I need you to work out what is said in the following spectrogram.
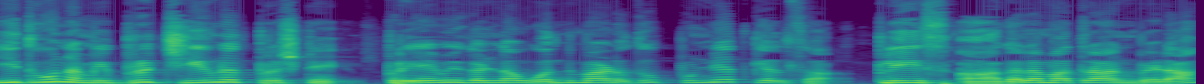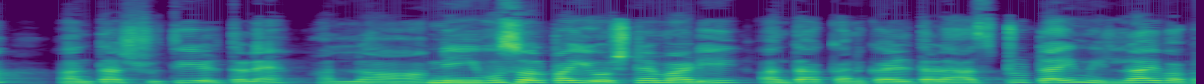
ಇದು ನಮ್ಮಿಬ್ರು ಜೀವನದ ಪ್ರಶ್ನೆ. ಪ್ರೇಮಿಗಳನ್ನ ಒಂದ್ ಮಾಡೋದು ಪುಣ್ಯದ ಕೆಲಸ. ಪ್ಲೀಸ್ ಆಗಲ್ಲ ಮಾತ್ರ ಅನ್ಬೇಡ. ಅಂತ ಶ್ರುತಿ ಹೇಳ್ತಾಳೆ. ಅಲ್ಲ, ನೀವು ಸ್ವಲ್ಪ ಯೋಚನೆ ಮಾಡಿ ಅಂತ ಕನಕ ಹೇಳ್ತಾಳೆ. ಅಷ್ಟು ಟೈಮ್ ಇಲ್ಲ ಇವಾಗ.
